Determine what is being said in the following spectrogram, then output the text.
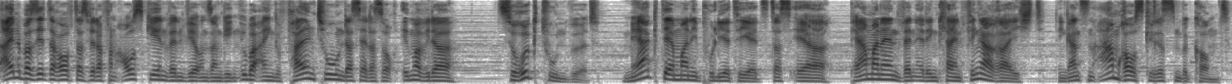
eine basiert darauf, dass wir davon ausgehen, wenn wir unserem Gegenüber einen Gefallen tun, dass er das auch immer wieder zurücktun wird. Merkt der Manipulierte jetzt, dass er permanent, wenn er den kleinen Finger reicht, den ganzen Arm rausgerissen bekommt,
